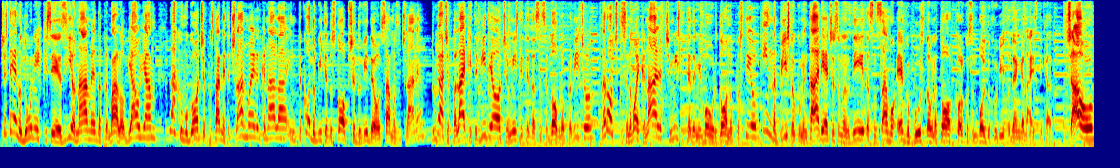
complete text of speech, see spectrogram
Če ste en od unih, ki se jezijo name, da premalo objavljam, lahko mogoče postanete član mojega kanala in tako dobite dostop še do videov samo za člane. Drugače pa lajkajte video, če mislite, da sem se dobro opravičil. Naročite se na moj kanal, če mislite, da mi bo Urdon oprostil. In napišite v komentarje, če se vam zdi, da sem samo ego boostal na to, koliko sem bolj duhovit od enega najstnika. Čau!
